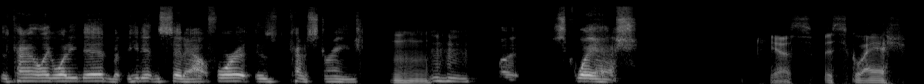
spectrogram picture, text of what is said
Is kind of like what he did, but he didn't sit out for it. It was kind of strange. hmm Mm-hmm. Squash. Yes, a squash.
